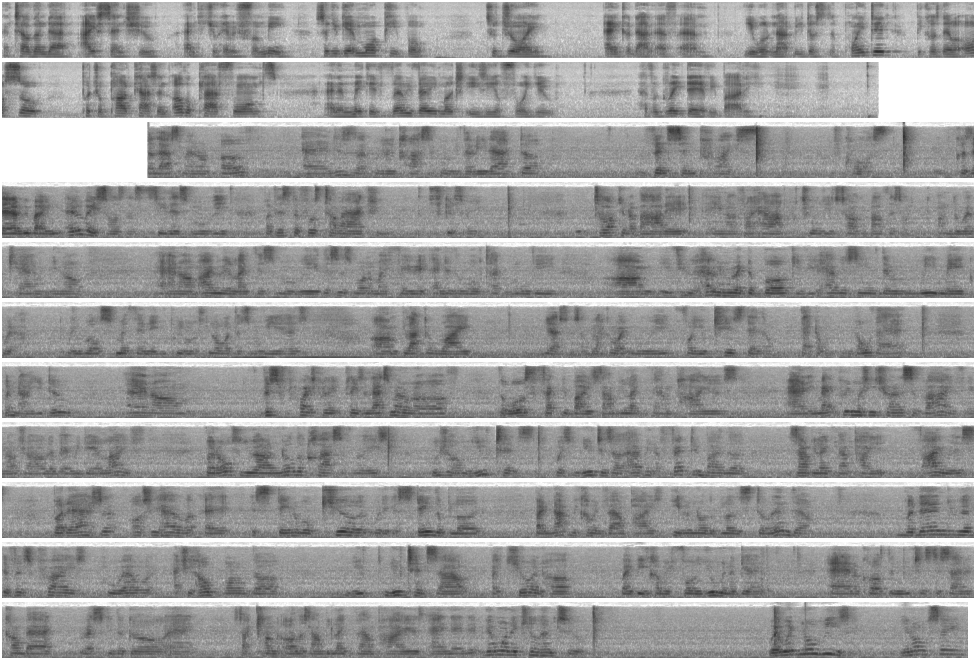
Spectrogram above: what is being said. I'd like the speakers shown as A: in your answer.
A: and tell them that I sent you and that you have it from me. So you get more people to join Anchor.fm. You will not be disappointed because they will also put your podcast in other platforms and then make it very, very much easier for you. Have a great day, everybody. The Last Man on Earth, and this is a really classic movie. The lead actor, Vincent Price, of course, because everybody everybody saws this, see this movie, but this is the first time I actually, excuse me, talking about it. You know, if I have an opportunity to talk about this on, on the webcam, you know, and um, I really like this movie. This is one of my favorite end of the world type of movie. Um, if you haven't read the book, if you haven't seen the remake with with Will Smith in it, you pretty much know what this movie is. Um, black and white. Yes, it's a black and white movie for you kids that don't that don't know that, but now you do. And um, this Price play, plays the last man on Earth. The world's affected by zombie-like vampires, and he pretty much he's trying to survive. You know, trying to live everyday life. But also you got another class of race, which are mutants, which mutants are having affected by the zombie-like vampire virus, but they actually also have a, a, a sustainable cure where they can stain the blood by not becoming vampires, even though the blood is still in them. But then you get the Vince Price, who actually helped one of the mutants out by curing her, by becoming full human again. And of course, the mutants decided to come back, rescue the girl, and start killing the others, be like vampires. And then they, they want to kill him too. With, with no reason. You know what I'm saying?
